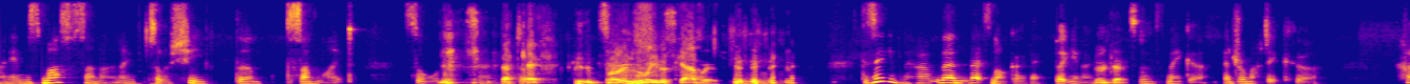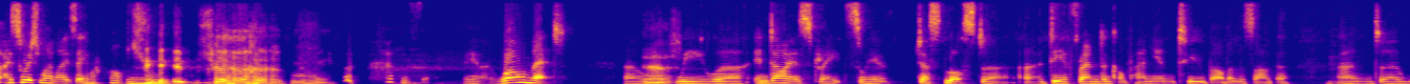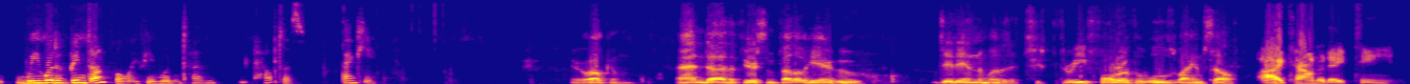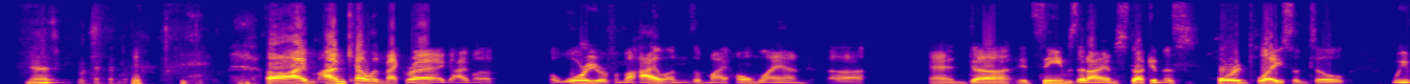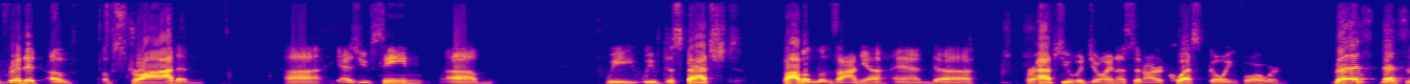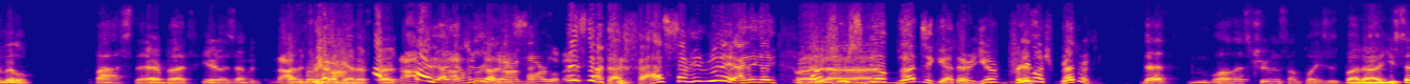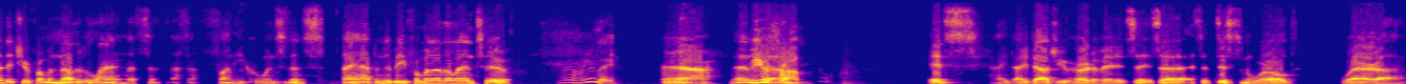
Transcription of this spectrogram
My name is Master Sana, and I sort of sheathe the sunlight sword. and, uh, it burns away the scabbard. does it even have? No, let's not go there. But you know, Okay. sort of make a, a dramatic. Uh, I switched my lightsaber off. So, you know, well met. Uh, Yes. We were in dire straits. We've just lost a, a dear friend and companion to Baba Lasaga, and uh, we would have been done for if you wouldn't have helped us. Thank you. You're welcome. And uh, the fearsome fellow here who did in, what was it, two, three, four of the wolves by himself? I counted eighteen. Yes. Uh, I'm I'm Kellen McRag. I'm a a warrior from the highlands of my homeland, uh, and uh, it seems that I am stuck in this horrid place until we've rid it of of Strahd. And uh, as you've seen, um, we we've dispatched Baba Lasagna, and uh, perhaps you would join us in our quest going forward. But that's, that's a little fast there, but here, let's have a, Not have a drink John, together first. not, I- I- not for was John trying Marleman. It's not that fast. I mean, really, I think like But, once you uh, spill blood together, you're pretty much brethren. That well, that's true in some places. But uh, you said that you're from another land. That's a that's a funny coincidence. I happen to be from another land too. Oh, really? Yeah, and Where you um, from? It's I, I doubt you've heard of it. It's it's a it's a distant world where uh,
